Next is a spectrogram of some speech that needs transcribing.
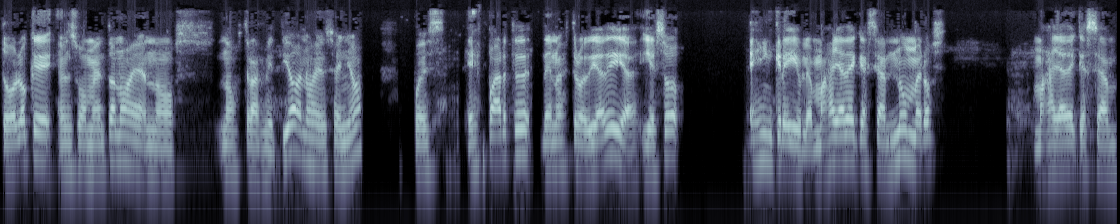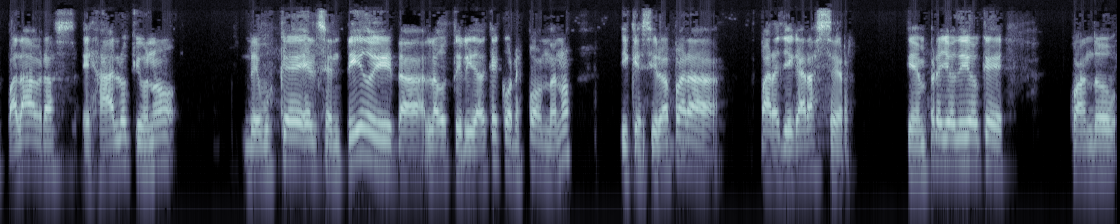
todo lo que en su momento nos, nos, nos transmitió, nos enseñó, pues es parte de nuestro día a día y eso es increíble, más allá de que sean números, más allá de que sean palabras, es algo que uno le busque el sentido y la, utilidad que corresponda, ¿no? Y que sirva para, para llegar a ser. Siempre yo digo que cuando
